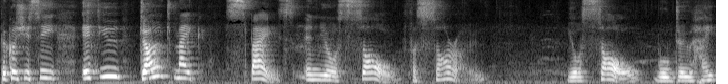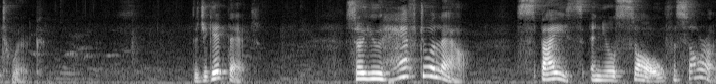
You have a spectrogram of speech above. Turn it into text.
Because you see, if you don't make space in your soul for sorrow, your soul will do hate work. Did you get that? So you have to allow space in your soul for sorrow.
